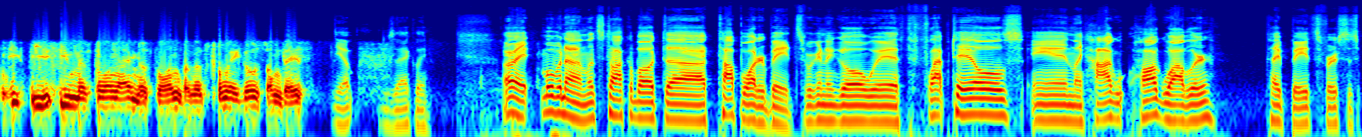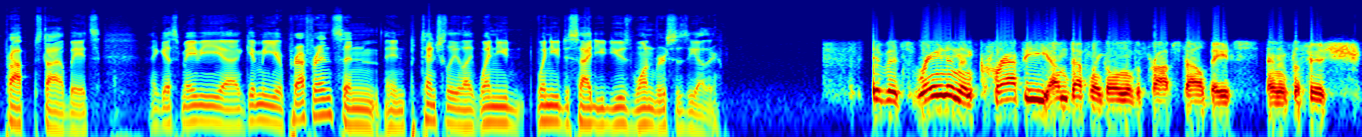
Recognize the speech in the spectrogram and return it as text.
you, you missed one, I missed one, but that's the way it goes some days. Yep, exactly. All right, moving on. Let's talk about uh, topwater baits. We're gonna go with flaptails and like hog hog wobbler type baits versus prop style baits. I guess maybe uh, give me your preference and and potentially like when you when you decide you'd use one versus the other. If it's raining and crappy, I'm definitely going with the prop style baits. And if the fish,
